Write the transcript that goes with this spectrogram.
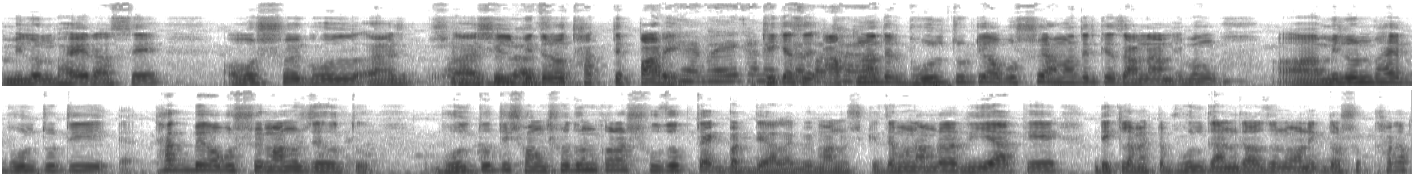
মিলন ভাইয়ের আছে অবশ্যই ভুল শিল্পীদেরও থাকতে পারে। হ্যাঁ ভাই এখানে ঠিক আছে আপনাদের ভুল ত্রুটি অবশ্যই আমাদেরকে জানান এবং আহ, মিলন ভাইয়ের ভুল ত্রুটি থাকবে অবশ্যই মানুষ যেহেতু। ভুল ত্রুটি সংশোধন করার সুযোগ তো একবার দেওয়া লাগবে মানুষকে। যেমন আমরা রিয়াকে দেখলাম একটা ভুল গান গাওয়ার জন্য অনেক দর্শক খারাপ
